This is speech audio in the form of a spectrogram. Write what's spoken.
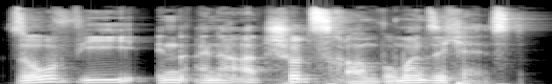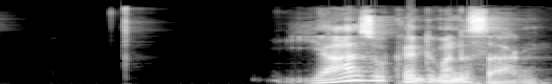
So wie in einer Art Schutzraum, wo man sicher ist. Ja, so könnte man es sagen.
